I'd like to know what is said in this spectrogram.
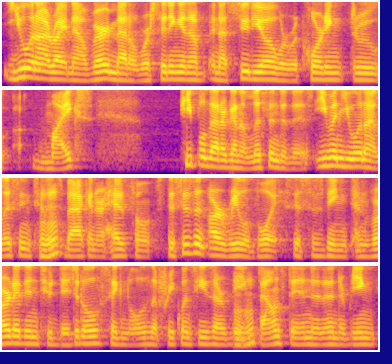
you and I right now, very metal. We're sitting in a in a studio. We're recording through uh, mics. People that are going to listen to this, even you and I listening to this mm-hmm. back in our headphones, this isn't our real voice. This is being converted into digital signals. The frequencies are being mm-hmm. bounced in, and then they're being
